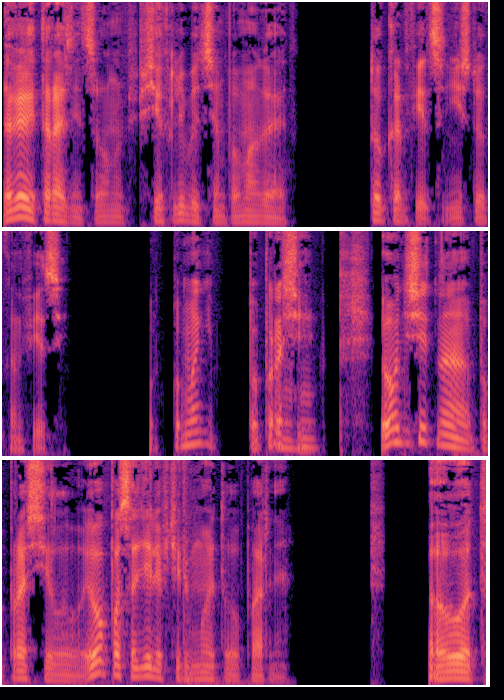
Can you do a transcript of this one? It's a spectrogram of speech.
Да какая это разница, он всех любит, всем помогает. Той конфессии, не из той конфессии. Вот помоги, попроси. Мгм. И он действительно попросил его. Его посадили в тюрьму этого парня. Вот.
